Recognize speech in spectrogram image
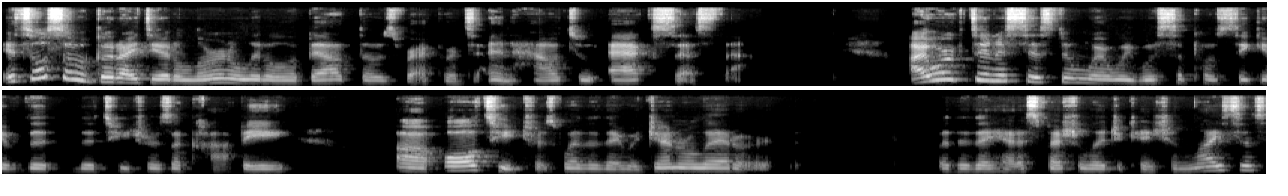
It's also a good idea to learn a little about those records and how to access them. I worked in a system where we were supposed to give the, the teachers a copy, uh, all teachers, whether they were general ed or whether they had a special education license.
